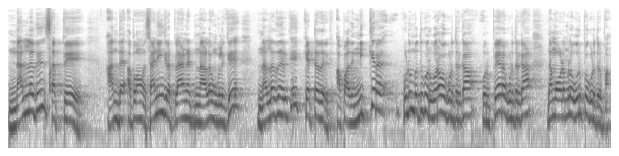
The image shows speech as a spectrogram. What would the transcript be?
நல்லது சத்து. அந்த அப்போ சனிங்கிற பிளானட்னால உங்களுக்கு நல்லதும் இருக்குது கெட்டதும் இருக்குது அப்போ அது நிற்கிற குடும்பத்துக்கு ஒரு உறவை கொடுத்துருக்கான் ஒரு பேரை கொடுத்துருக்கான் நம்ம உடம்புல உறுப்பை கொடுத்துருப்பான்.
